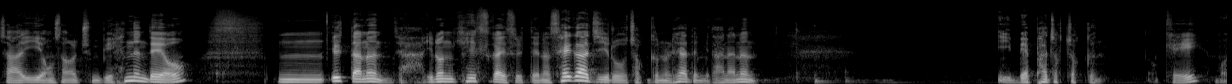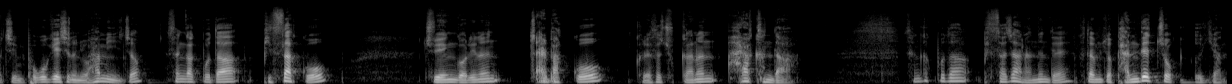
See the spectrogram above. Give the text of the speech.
자, 이 영상을 준비했는데요. 음, 일단은 자, 이런 케이스가 있을 때는 세 가지로 접근을 해야 됩니다. 하나는 이 매파적 접근. 오케이. 뭐 지금 보고 계시는 요 화면이죠. 생각보다 비쌌고 주행 거리는 짧았고 그래서 주가는 하락한다. 생각보다 비싸지 않았는데 그다음에 또 반대쪽 의견.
